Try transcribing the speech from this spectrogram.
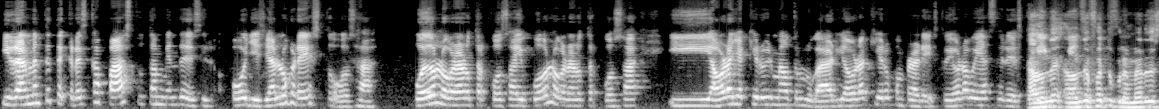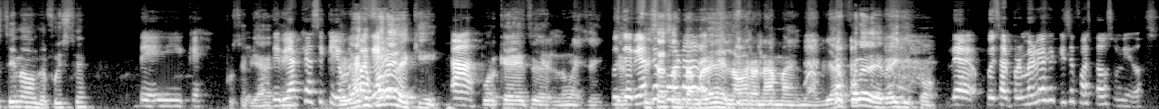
y realmente te crees capaz tú también de decir, oye, ya logré esto, o sea, puedo lograr otra cosa y puedo lograr otra cosa y ahora ya quiero irme a otro lugar y ahora quiero comprar esto y ahora voy a hacer esto. ¿A Y dónde, ¿A dónde fue tu primer destino? ¿A dónde fuiste? ¿De qué? Pues de viaje. De viaje, así que yo de me viaje pagué. fuera de aquí. Ah, Porque eh, no, es- Pues de viaje fuera Santa de- María del Oro, nada más. No, ya fuera de México. de- pues al primer viaje que hice fue a Estados Unidos.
